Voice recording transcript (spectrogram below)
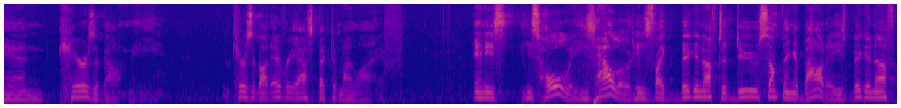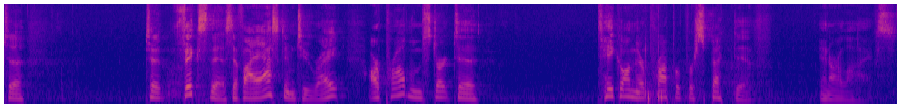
and cares about me, cares about every aspect of my life, and he's, he's holy, he's hallowed, he's like big enough to do something about it, he's big enough to, to fix this if I ask him to, right? Our problems start to take on their proper perspective in our lives.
